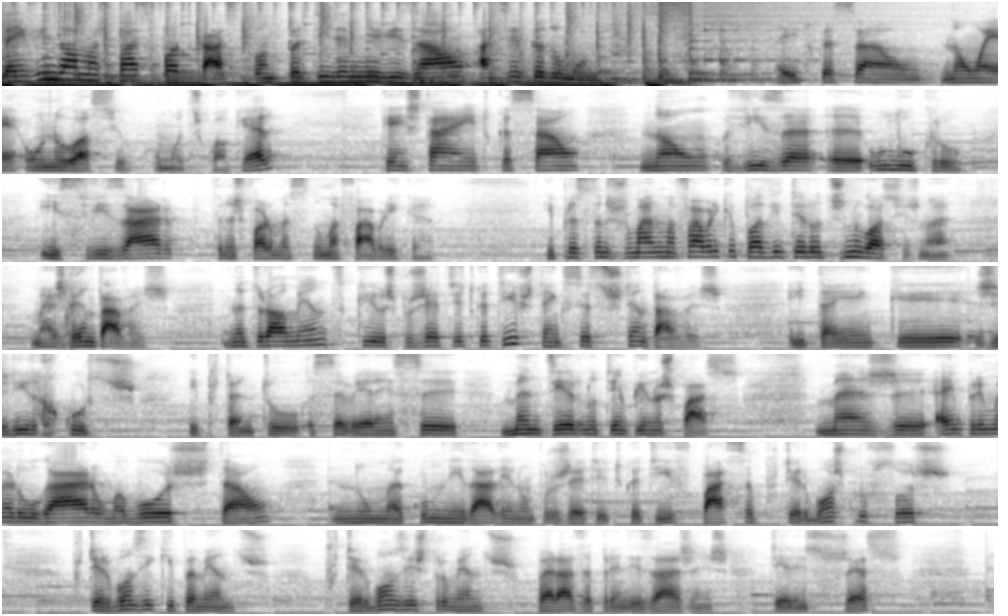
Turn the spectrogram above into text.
Bem-vindo ao meu espaço podcast, onde partilho a minha visão acerca do mundo. A educação não é um negócio como outros qualquer. Quem está em educação não visa uh, o lucro e se visar transforma-se numa fábrica. E para se transformar numa fábrica pode ter outros negócios, não é? Mais rentáveis. Naturalmente que os projetos educativos têm que ser sustentáveis e têm que gerir recursos e, portanto, saberem se manter no tempo e no espaço. Mas, eh, em primeiro lugar, uma boa gestão numa comunidade e num projeto educativo passa por ter bons professores, por ter bons equipamentos, por ter bons instrumentos para as aprendizagens terem sucesso,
